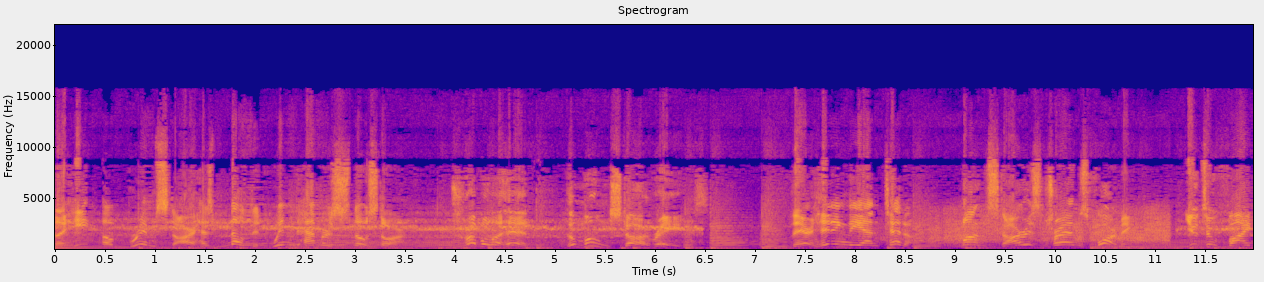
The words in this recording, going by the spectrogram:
The heat of Brimstar has melted Windhammer's snowstorm. Trouble ahead. The Moonstar rays. They're hitting the antenna. Monstar is transforming. You two find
